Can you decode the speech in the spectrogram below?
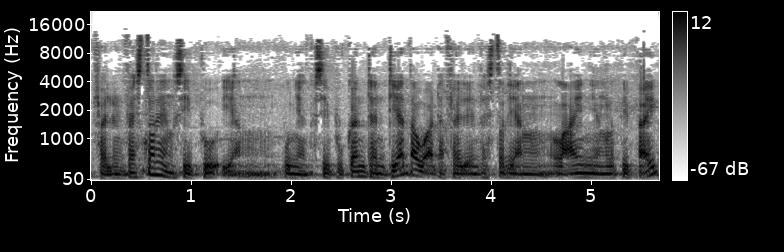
value investor yang sibuk, yang punya kesibukan dan dia tahu ada value investor yang lain yang lebih baik,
